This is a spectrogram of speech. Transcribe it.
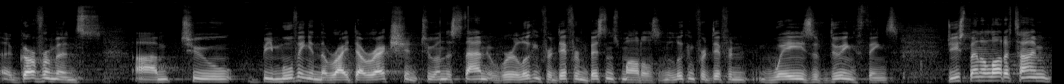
uh, governments um, to be moving in the right direction, to understand we're looking for different business models and looking for different ways of doing things. Do you spend a lot of time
